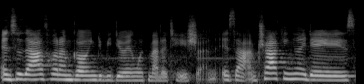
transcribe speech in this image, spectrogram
And so that's what I'm going to be doing with meditation is that I'm tracking my days,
